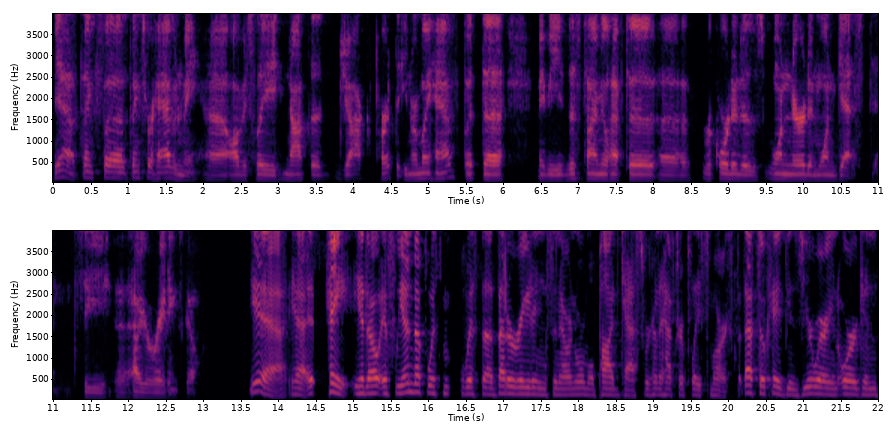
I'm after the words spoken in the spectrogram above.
Yeah, thanks. Uh, thanks for having me. Uh, obviously, not the jock part that you normally have, but uh, maybe this time you'll have to uh, record it as one nerd and one guest and see uh, how your ratings go. Yeah, yeah. It, hey, you know, if we end up with with uh, better ratings than our normal podcast, we're going to have to replace Mark. But that's okay because you're wearing an Oregon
